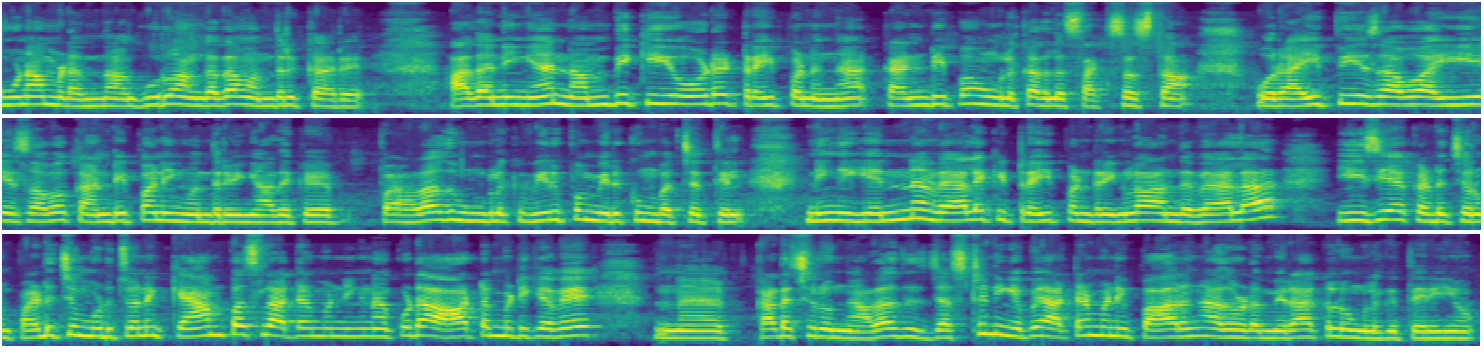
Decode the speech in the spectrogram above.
மூணாம் இடம் தான். குரு அங்கே தான் வந்திருக்காரு. அதை நீங்கள் நம்பிக்கையோடு ட்ரை பண்ணுங்கள் கண்டிப்பாக உங்களுக்கு அதில் சக்ஸஸ் தான். ஒரு ஐபிஎஸ்ஸாவோ ஐஏஎஸ்ஸாவோ கண்டிப்பாக நீங்கள் வந்துடுவீங்க அதுக்கு அதாவது உங்களுக்கு விருப்பம் இருக்கும் பட்சத்தில். நீங்கள் என்ன வேலைக்கு ட்ரை பண்ணுறீங்களோ அந்த வேலை ஈஸியாக கிடச்சிரும். படித்து முடித்தோன்னே கேம்பஸில் அட்டன் பண்ணிங்கன்னா கூட ஆட்டோமேட்டிக்காகவே கிடச்சிருங்க. அதாவது ஜஸ்ட்டு நீங்கள் போய் அட்டன் பண்ணி பாருங்கள் அதோட மிராக்கள் உங்களுக்கு தெரியும்.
